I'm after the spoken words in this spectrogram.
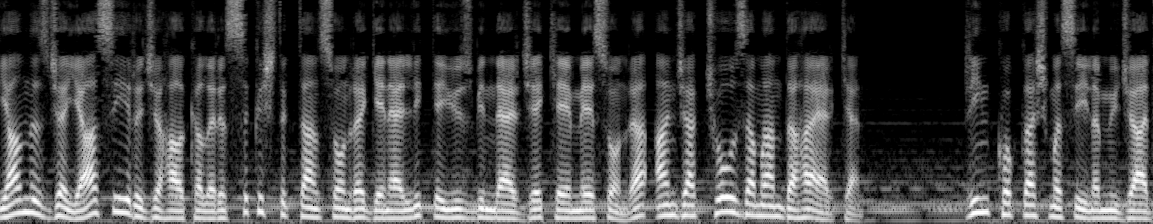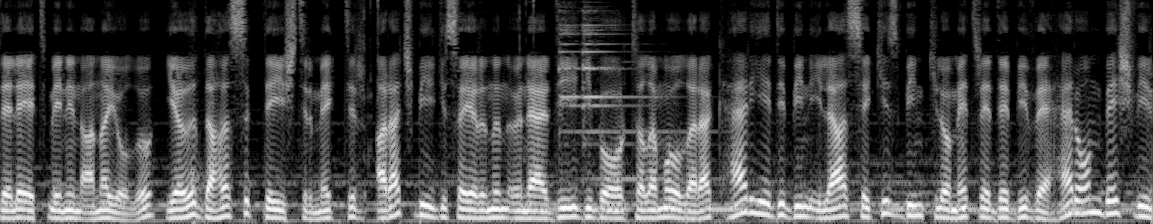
yalnızca yağ sıyırıcı halkaları sıkıştıktan sonra genellikle yüz binlerce km sonra, ancak çoğu zaman daha erken. Ring koklaşmasıyla mücadele etmenin ana yolu, yağı daha sık değiştirmektir. Araç bilgisayarının önerdiği gibi ortalama olarak her 7000 ila 8000 kilometrede bir ve her 15,000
